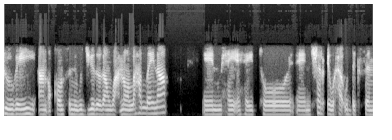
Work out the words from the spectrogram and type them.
joogay aan aqoonsanay wejiyadoodan wacnoon la hadlaynaa maxay ahayd to sharci waxaa u degsan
